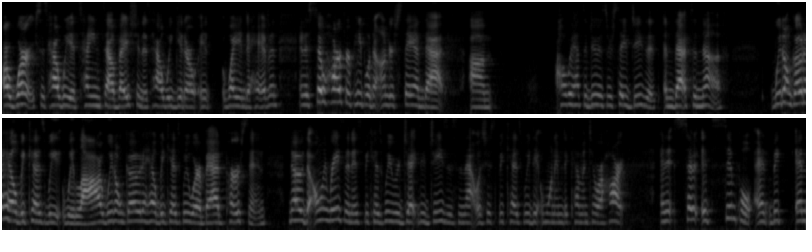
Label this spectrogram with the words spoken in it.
our works is how we attain salvation, is how we get our in, way into heaven, and it's so hard for people to understand that. Um, all we have to do is receive Jesus, and that's enough. We don't go to hell because we, we lie. We don't go to hell because we were a bad person. No, the only reason is because we rejected Jesus, and that was just because we didn't want him to come into our heart. And it's so it's simple, and be, and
